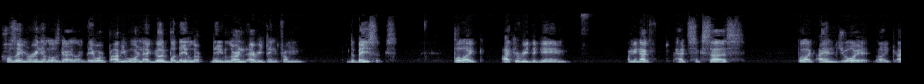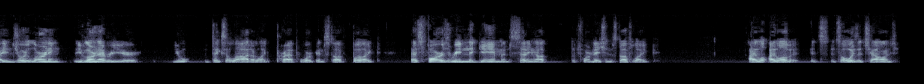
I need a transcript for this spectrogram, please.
Jose Mourinho, those guys like they were probably weren't that good, but they le- they learned everything from the basics. But like I could read the game. I mean, I've had success but like I enjoy it. Like I enjoy learning. You learn every year. You it takes a lot of like prep work and stuff. But like as far as reading the game and setting up the formation stuff, like I lo- I love it. It's it's always a challenge.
